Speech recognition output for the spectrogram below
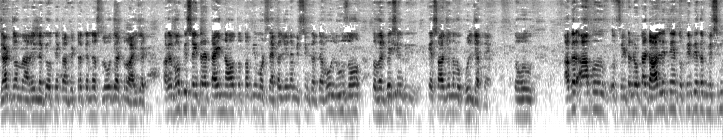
جٹ جو ہمارے لگے ہوتے ہیں کاربیٹر کے اندر سلو جٹ اور ہائی جٹ اگر وہ بھی صحیح طرح ٹائٹ نہ ہو تو تب بھی موٹر سائیکل جو ہے نا مسنگ کرتا ہے۔ وہ لوز ہو تو ویبریشن کے ساتھ جو ہے نا وہ کھل جاتے ہیں۔ تو اگر آپ فلٹر لوٹا ڈال لیتے ہیں تو پھر بھی اگر مسنگ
